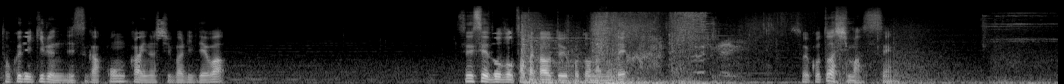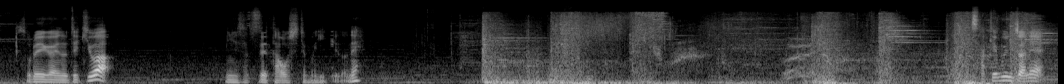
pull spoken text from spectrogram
得できるんですが、今回の縛りでは、正々堂々戦うということなので、そういうことはしません。それ以外の敵は、印刷で倒してもいいけどね。叫ぶんじゃねえ。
